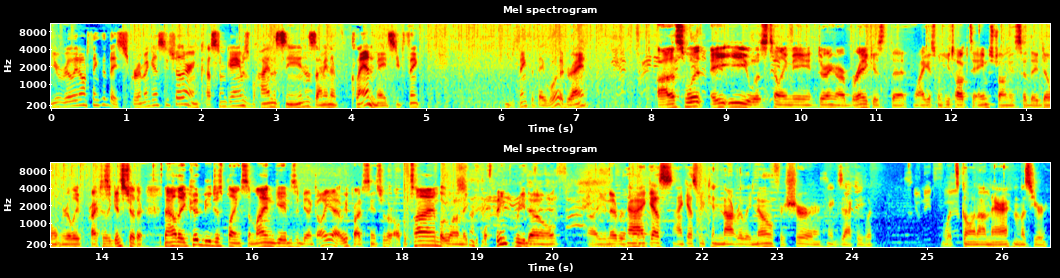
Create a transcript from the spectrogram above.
you really don't think that they scrim against each other in custom games behind the scenes? I mean, they're clan mates. You'd think, you'd think that they would, right? Uh, that's what AE was telling me during our break. Is that well, I guess when he talked to Aimstrong, he said they don't really practice against each other. Now they could be just playing some mind games and be like, "Oh yeah, we practice against each other all the time, but we want to make people think we don't." Uh, you never. Know. I guess I guess we cannot really know for sure exactly what what's going on there unless you're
